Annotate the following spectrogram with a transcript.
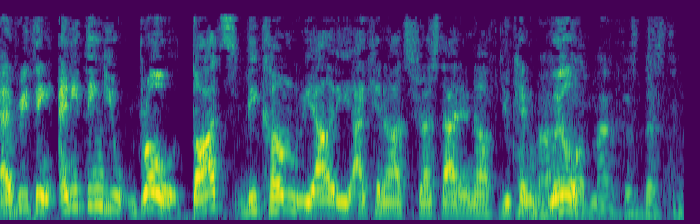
Everything, anything you, bro, thoughts become reality. I cannot stress that enough. You can It's will. manifest destiny.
